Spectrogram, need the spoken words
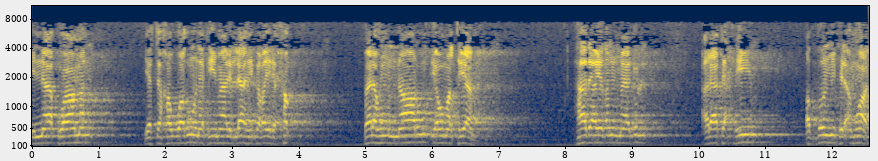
إن أقواما يتخوضون في مال الله بغير حق فلهم النار يوم القيامة. هذا أيضا مما يدل على تحريم الظلم في الأموال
